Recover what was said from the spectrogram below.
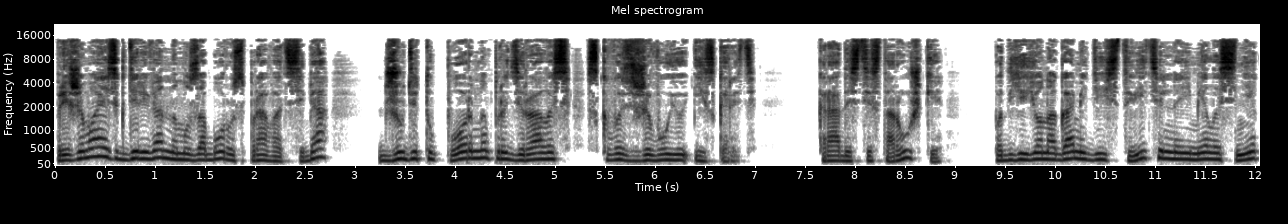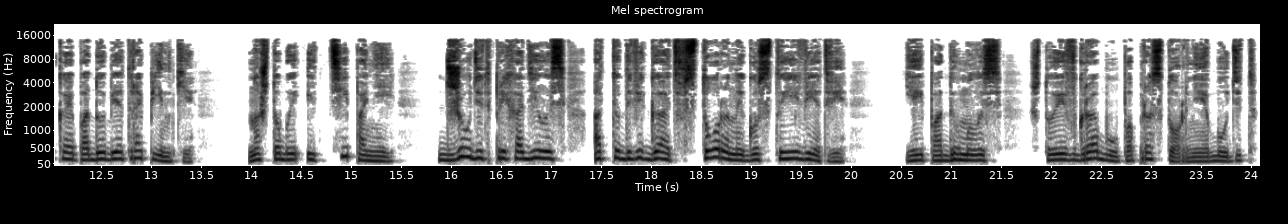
Прижимаясь к деревянному забору справа от себя, Джудит упорно продиралась сквозь живую изгородь. К радости старушки под ее ногами действительно имелось некое подобие тропинки, но чтобы идти по ней, Джудит приходилось отодвигать в стороны густые ветви. Ей подумалось, что и в гробу попросторнее будет.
